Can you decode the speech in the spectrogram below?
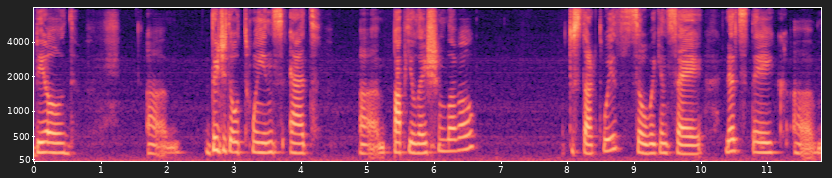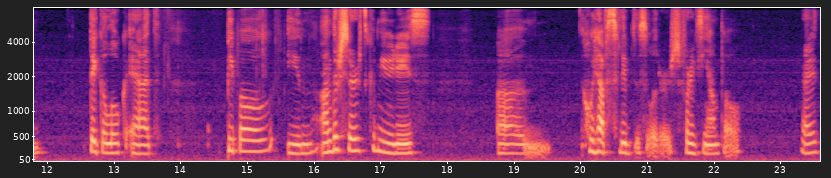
build um, digital twins at um, population level to start with, so we can say let's take um, take a look at people in underserved communities um, who have sleep disorders, for example, right?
